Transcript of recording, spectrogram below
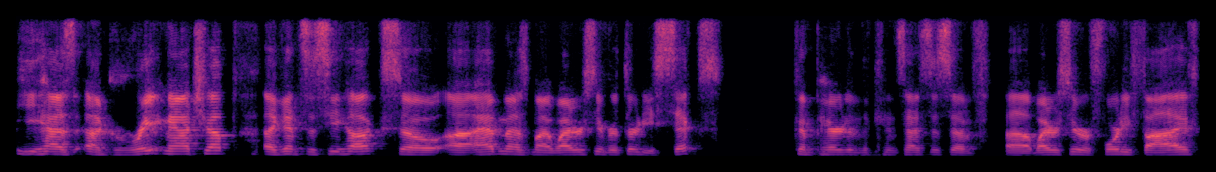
he has a great matchup against the Seahawks, so uh, I have him as my wide receiver 36 compared to the consensus of uh, wide receiver 45.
